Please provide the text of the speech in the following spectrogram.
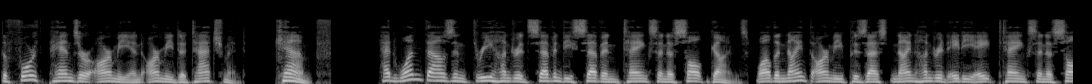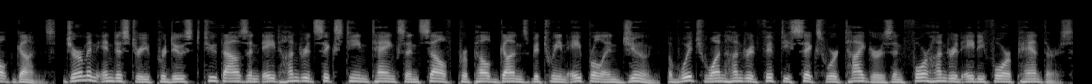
The 4th Panzer Army and Army Detachment Kempf had 1,377 tanks and assault guns, while the 9th Army possessed 988 tanks and assault guns. German industry produced 2,816 tanks and self propelled guns between April and June, of which 156 were Tigers and 484 Panthers.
